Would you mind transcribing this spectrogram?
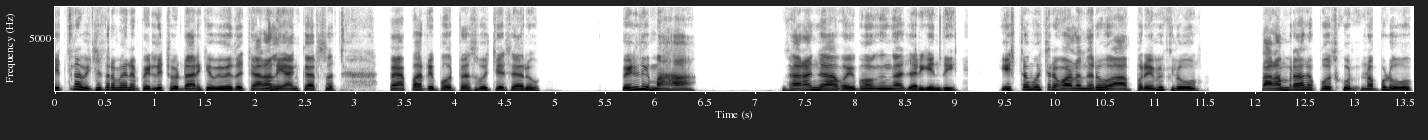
చిత్ర విచిత్రమైన పెళ్ళి చూడడానికి వివిధ ఛానల్ యాంకర్స్ పేపర్ రిపోర్టర్స్ వచ్చేశారు. పెళ్ళి మహా ఘనంగా వైభోగంగా జరిగింది. ఇష్టం వచ్చిన వాళ్ళందరూ ఆ ప్రేమికులు తలంబ్రాలు పూసుకుంటున్నప్పుడు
